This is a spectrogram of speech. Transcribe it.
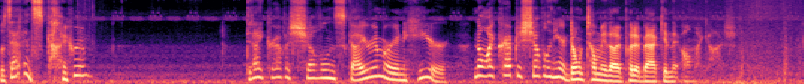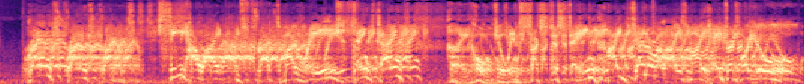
Was that in Skyrim? Did I grab a shovel in Skyrim or in here? No, I grabbed a shovel in here. Don't tell me that I put it back in there. Oh my gosh. Rant, rant, rant. See how I abstract my rage, think tank? I hold you in such disdain, I generalize my hatred for you!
